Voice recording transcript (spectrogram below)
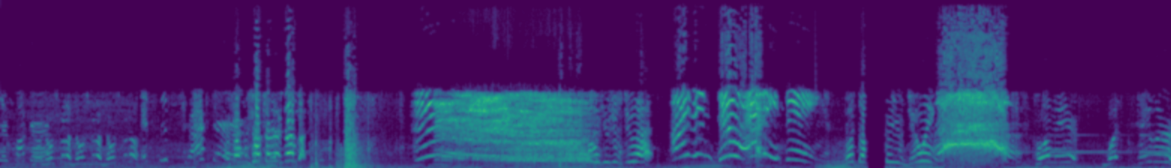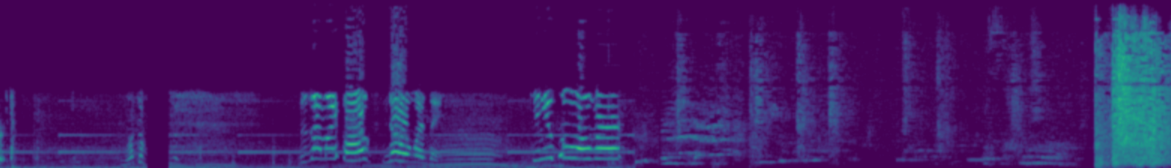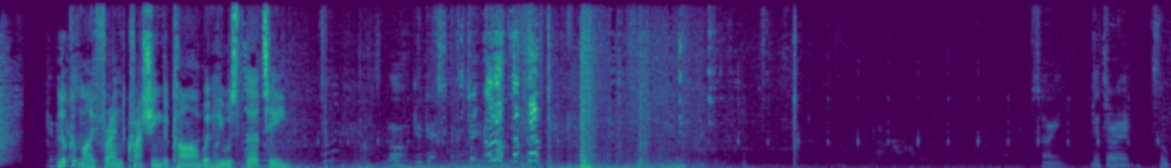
motherfucker. No, don't spin up, don't spin up, don't spin up. It's this tractor. Stop, stop, stop, stop, stop. Mm. Why'd you just do that? I didn't do anything. What the f are you doing? Ah! Hold on here. What, Taylor? What the f is this? Is that my fault? No, it wasn't. Can you pull Look at my friend crashing the car when he was 13. Go, give gas. Straight. No, no, stop, stop. Sorry. It's alright. It's no problem.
